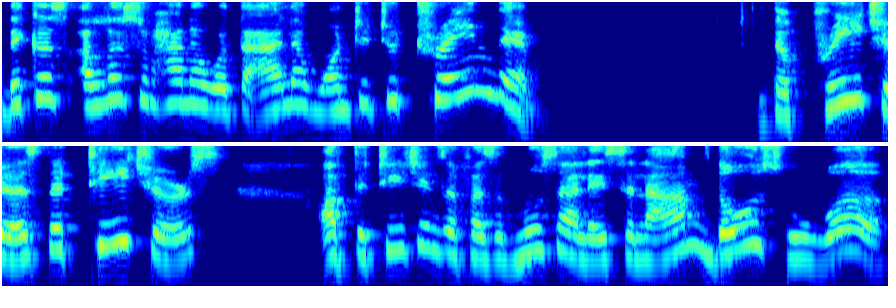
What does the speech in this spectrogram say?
Because Allah subhanahu wa ta'ala wanted to train them. The preachers, the teachers of the teachings of Hazrat Musa salam, those who were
